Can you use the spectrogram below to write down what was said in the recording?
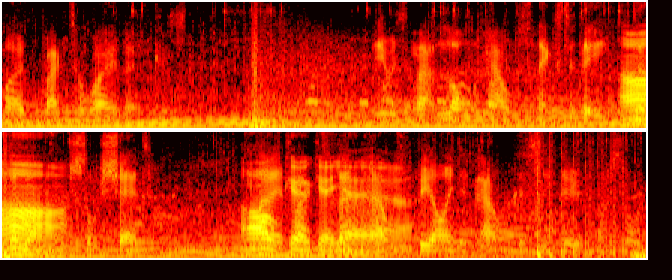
might have backed away a bit because he was in that long house next to D. The- The, Ah. long sort of shed. He Oh, okay, okay, to yeah, house yeah. behind it now because he knew I saw it.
